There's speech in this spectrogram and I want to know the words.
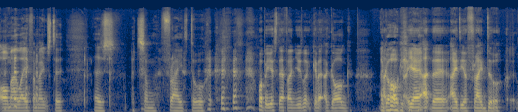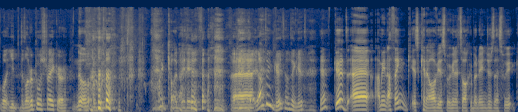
all my life amounts to is some fried dough. What about you, Stefan? You look a bit agog. Agog. At, yeah, at the idea of fried dough. What, you, the Liverpool striker? No. oh my God, behave. Uh, yeah, I'm doing good. I'm doing good. Yeah, good. Uh, I mean, I think it's kind of obvious we're going to talk about Rangers this week.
